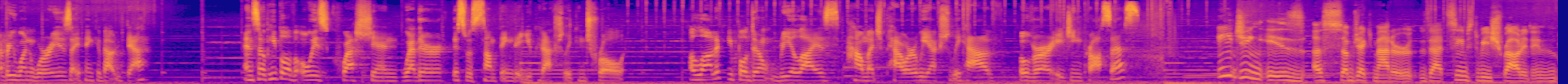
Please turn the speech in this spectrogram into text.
Everyone worries, I think, about death. And so people have always questioned whether this was something that you could actually control. A lot of people don't realize how much power we actually have over our aging process. Aging is a subject matter that seems to be shrouded in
